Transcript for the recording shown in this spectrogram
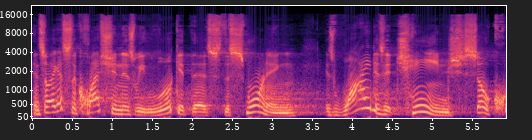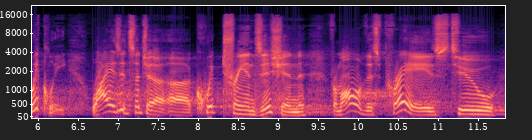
And so I guess the question as we look at this this morning is why does it change so quickly? Why is it such a, a quick transition from all of this praise to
